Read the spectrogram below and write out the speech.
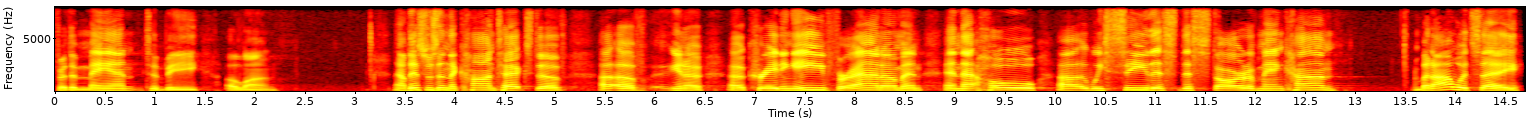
for the man to be alone." Now, this was in the context of uh, of you know uh, creating Eve for Adam, and and that whole uh, we see this this start of mankind. But I would say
